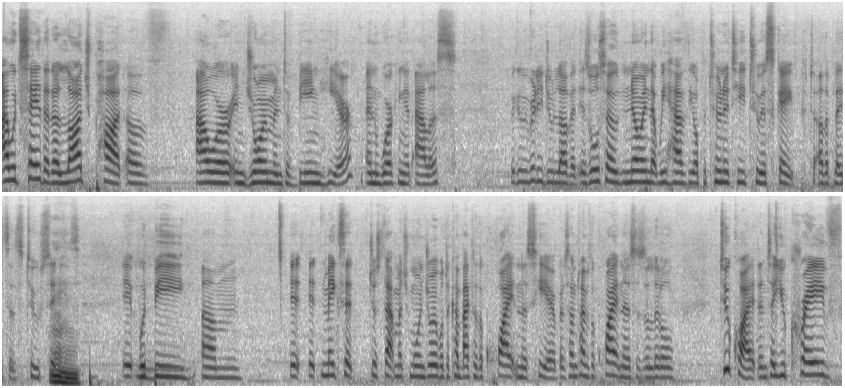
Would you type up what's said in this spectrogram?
I would say that a large part of our enjoyment of being here and working at Alys, because we really do love it, is also knowing that we have the opportunity to escape to other places, to cities. It would be. Um, it, it makes it just that much more enjoyable to come back to the quietness here. But sometimes the quietness is a little too quiet, and so you crave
